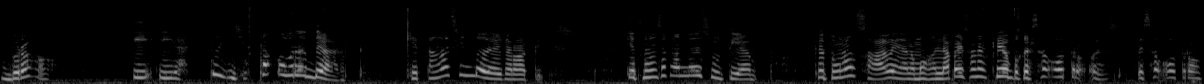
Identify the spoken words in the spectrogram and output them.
bro, y, y, esto, y estas obras de arte que están haciendo de gratis, que están sacando de su tiempo, que tú no sabes, a lo mejor la persona escribe porque ese otro, ese otro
